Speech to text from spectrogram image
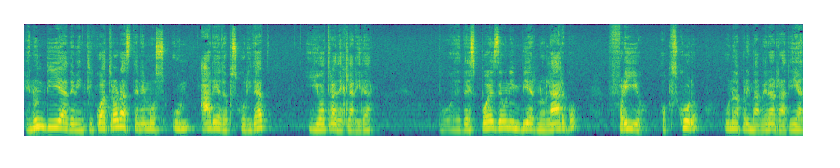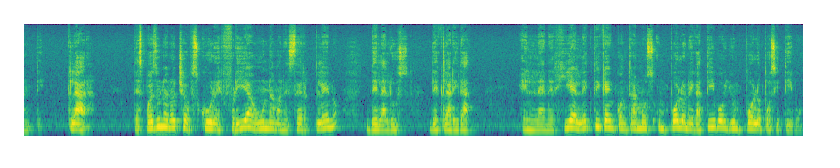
En un día de 24 horas tenemos un área de obscuridad y otra de claridad. Pues después de un invierno largo, frío, oscuro, una primavera radiante, clara. Después de una noche oscura y fría, un amanecer pleno de la luz, de claridad. En la energía eléctrica encontramos un polo negativo y un polo positivo.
